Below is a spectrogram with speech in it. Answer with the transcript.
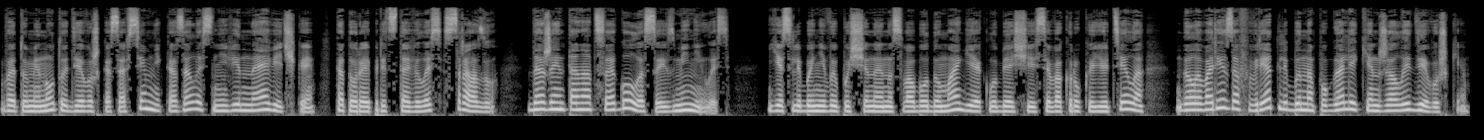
В эту минуту девушка совсем не казалась невинной овечкой, которая представилась сразу — даже интонация голоса изменилась. Если бы не выпущенная на свободу магия, клубящаяся вокруг ее тела, головорезов вряд ли бы напугали кинжалы девушки.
